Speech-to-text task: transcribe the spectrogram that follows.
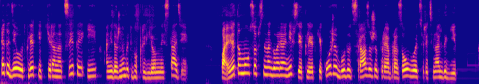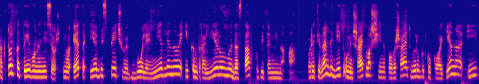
Это делают клетки кераноциты, и они должны быть в определенной стадии. Поэтому, собственно говоря, не все клетки кожи будут сразу же преобразовывать ретинальдегид, как только ты его нанесешь. Но это и обеспечивает более медленную и контролируемую доставку витамина А. Ретинальдегид уменьшает морщины, повышает выработку коллагена и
